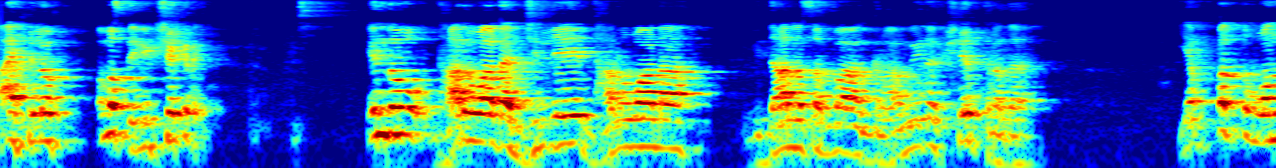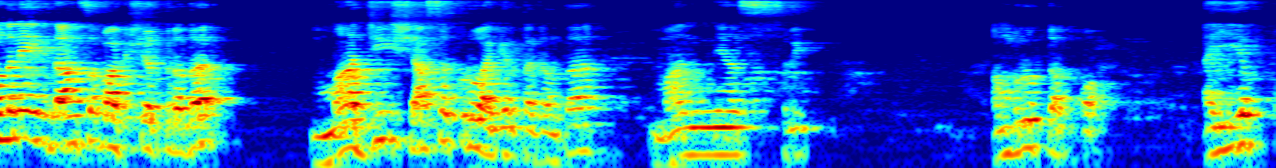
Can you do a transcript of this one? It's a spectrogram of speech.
ಹಾಯ್ ಹಲೋ ನಮಸ್ತೆ, ವೀಕ್ಷಕರೇ. ಇಂದು ಧಾರವಾಡ ಜಿಲ್ಲೆ, ಧಾರವಾಡ ವಿಧಾನಸಭಾ ಗ್ರಾಮೀಣ ಕ್ಷೇತ್ರದ ಎಪ್ಪತ್ತ ಒಂದನೇ ವಿಧಾನಸಭಾ ಕ್ಷೇತ್ರದ ಮಾಜಿ ಶಾಸಕರು ಆಗಿರ್ತಕ್ಕಂಥ ಮಾನ್ಯ ಶ್ರೀ ಅಮೃತಪ್ಪ ಅಯ್ಯಪ್ಪ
